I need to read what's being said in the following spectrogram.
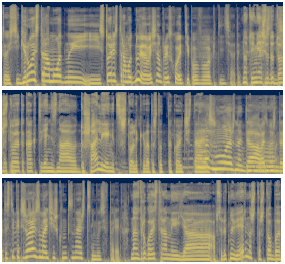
То есть и герой старомодный, и история старомодная, ну и вообще там происходит типа в 50-е. Ну ты имеешь в виду то, что это как-то, я не знаю, душа ленится, что ли, когда ты что-то такое ну, читаешь? Ну, возможно, да, Но... возможно, да. То есть ты переживаешь за мальчишку, ну ты знаешь, что с ним будет в порядке. Но с другой стороны, я абсолютно уверена, что чтобы...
